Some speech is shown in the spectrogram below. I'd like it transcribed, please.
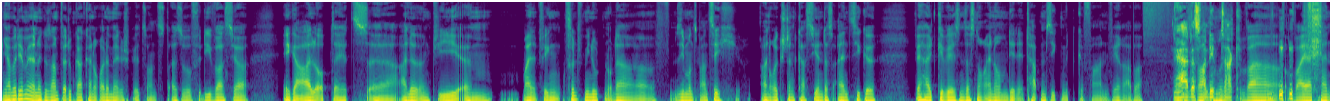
Ja, aber die haben ja in der Gesamtwertung gar keine Rolle mehr gespielt sonst. Also für die war es ja egal, ob da jetzt äh, alle irgendwie ähm, meinetwegen fünf Minuten oder 27 an Rückstand kassieren. Das Einzige wäre halt gewesen, dass noch einer um den Etappensieg mitgefahren wäre, aber ja, das war an dem Tag. War, war ja kein,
